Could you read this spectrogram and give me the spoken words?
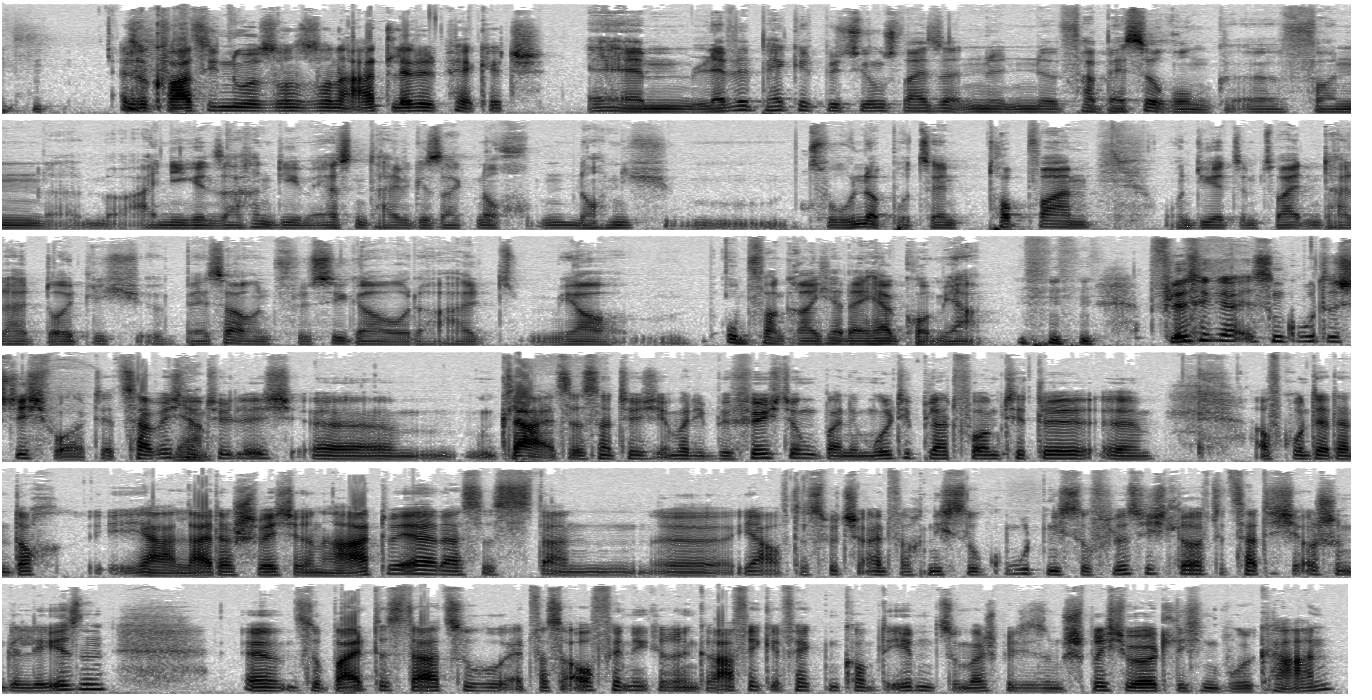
also quasi nur so, so eine Art Level-Package ähm, Level Packet beziehungsweise eine, eine Verbesserung äh, von äh, einigen Sachen, die im ersten Teil, wie gesagt, noch, noch nicht äh, zu 100% top waren und die jetzt im zweiten Teil halt deutlich äh, besser und flüssiger oder halt, ja, umfangreicher daherkommen, ja. Flüssiger ist ein gutes Stichwort. Jetzt habe ich ja. natürlich, ähm, klar, es ist natürlich immer die Befürchtung bei einem Multiplattform-Titel, äh, aufgrund der dann doch ja leider schwächeren Hardware, dass es dann äh, ja auf der Switch einfach nicht so gut, nicht so flüssig läuft. Jetzt hatte ich auch schon gelesen, äh, sobald es da zu etwas aufwendigeren Grafikeffekten kommt, eben zum Beispiel diesem sprichwörtlichen Vulkan,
